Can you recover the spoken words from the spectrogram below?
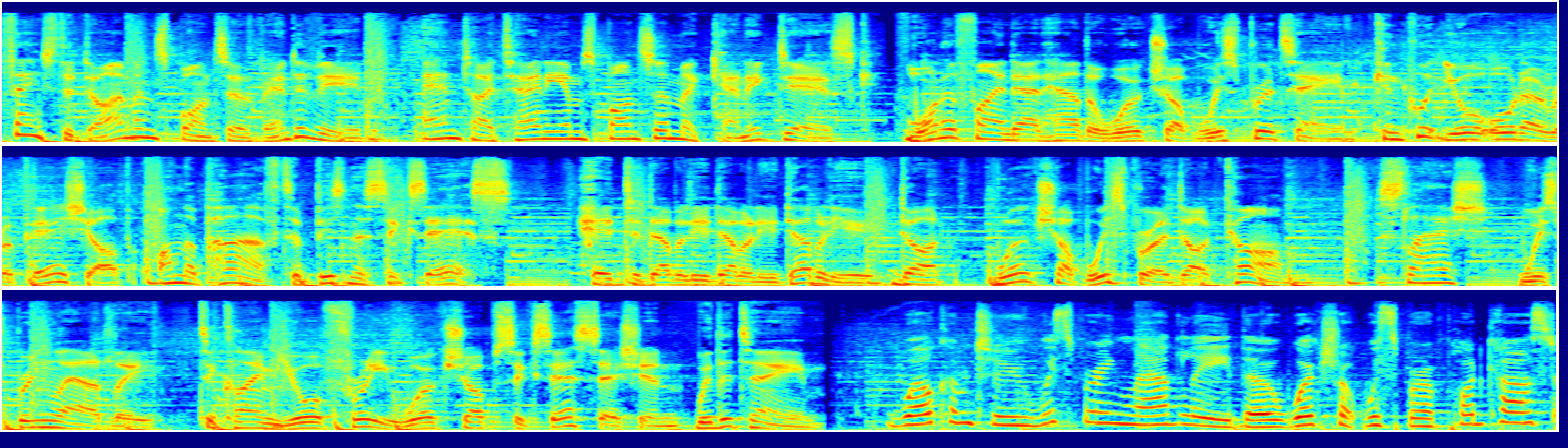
Thanks to Diamond sponsor Ventavid and Titanium sponsor Mechanic Desk. Want to find out how the Workshop Whisperer team can put your auto repair shop on the path to business success? Head to www.workshopwhisperer.com slash whispering loudly to claim your free workshop success session with the team. Welcome to Whispering Loudly, the Workshop Whisperer podcast.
